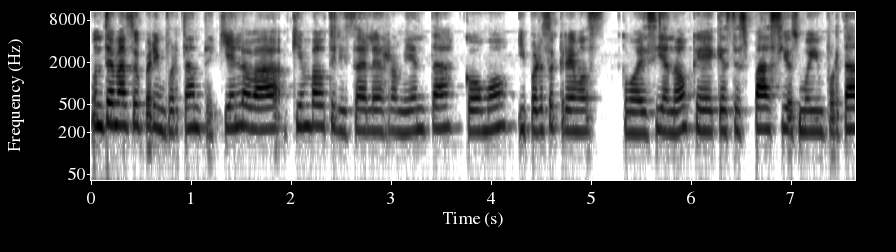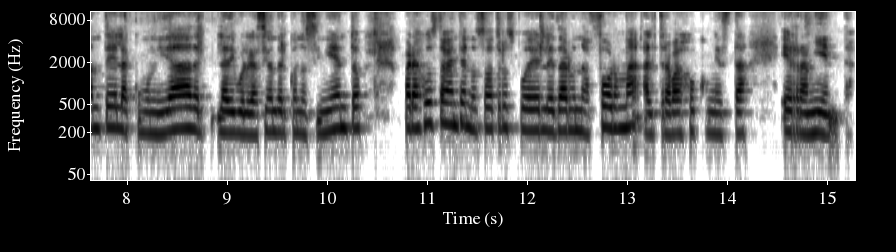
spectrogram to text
Un tema súper importante, ¿quién lo va, quién va a utilizar la herramienta, cómo? Y por eso creemos, como decía, ¿no? Que, este espacio es muy importante, la comunidad, la divulgación del conocimiento, para justamente nosotros poderle dar una forma al trabajo con esta herramienta.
